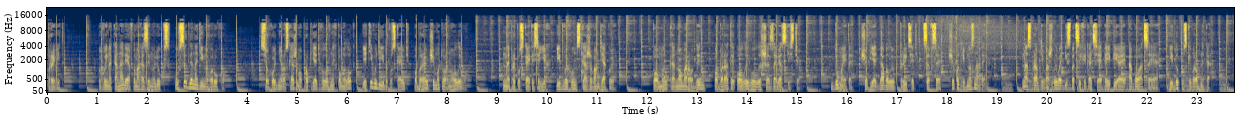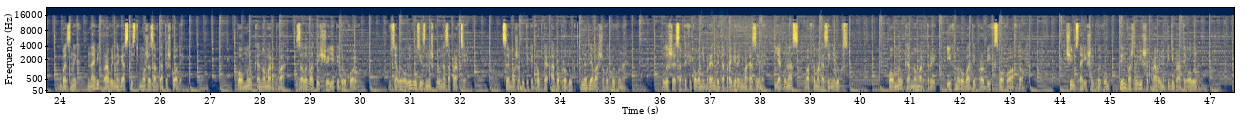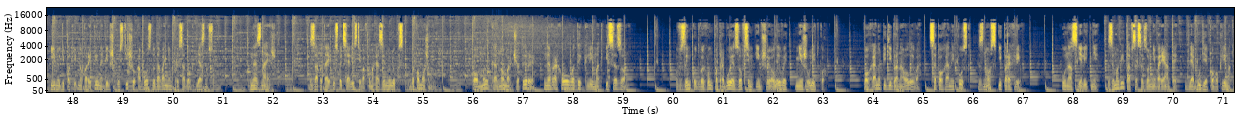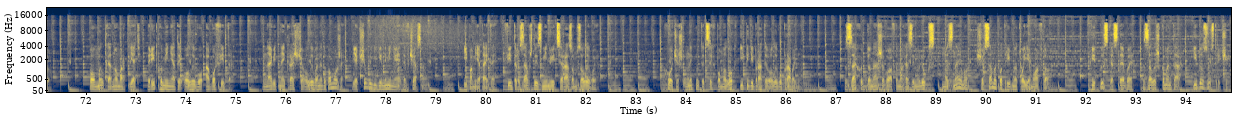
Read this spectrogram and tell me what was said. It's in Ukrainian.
Привіт! Ви на каналі автомагазину Люкс. Усе для надійного руху. Сьогодні розкажемо про 5 головних помилок, які водії допускають, обираючи моторну оливу. Не припускайтеся їх, і двигун скаже вам дякую. Помилка номер 1 обирати оливу лише за в'язкістю. Думаєте, що 5W30 це все, що потрібно знати. Насправді важлива і специфікація API або ACE, і допуски виробника. Без них навіть правильна в'язкість може завдати шкоди. Помилка номер 2 заливати, що є під рукою. Взяли оливу зі знижкою на заправці. Це може бути підробка або продукт не для вашого двигуна. Лише сертифіковані бренди та перевірені магазини, як у нас в автомагазині Люкс. Помилка номер 3 ігнорувати пробіг свого авто. Чим старіший двигун, тим важливіше правильно підібрати оливу. Іноді потрібно перейти на більш густішу або з додаванням присадок для зносу. Не знаєш? Запитай у спеціалістів автомагазину Люкс, допоможемо. Помилка номер 4 не враховувати клімат і сезон. Взимку двигун потребує зовсім іншої оливи, ніж улітку. Погано підібрана олива це поганий пуск, знос і перегрів. У нас є літні, зимові та всесезонні варіанти для будь-якого клімату. Помилка номер 5 рідко міняти оливу або фільтр. Навіть найкраща олива не допоможе, якщо ви її не міняєте вчасно. І пам'ятайте, фільтр завжди змінюється разом з оливою. Хочеш уникнути цих помилок і підібрати оливу правильно. Заходь до нашого автомагазину Люкс, ми знаємо, що саме потрібно твоєму авто. Підписка з тебе, залиш коментар і до зустрічі!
